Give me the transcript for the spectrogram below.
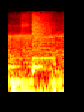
Thank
